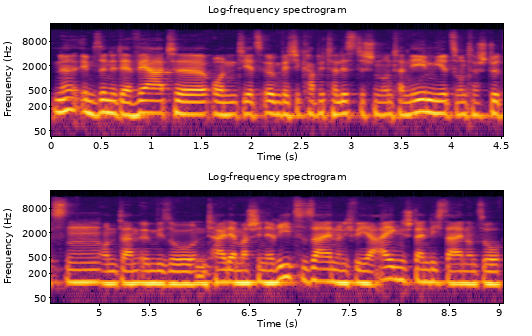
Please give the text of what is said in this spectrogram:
ne, im Sinne der Werte und jetzt irgendwelche kapitalistischen Unternehmen hier zu unterstützen und dann irgendwie so ein Teil der Maschinerie zu sein und ich will ja eigenständig sein und so.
